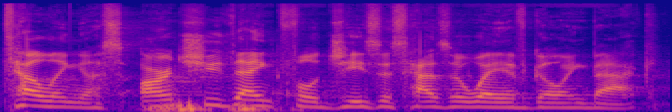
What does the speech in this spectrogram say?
telling us. Aren't you thankful Jesus has a way of going back?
